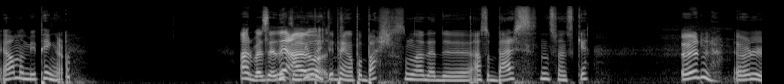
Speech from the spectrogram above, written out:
Ja, men mye penger, da. Arbeidsledig er jo Du brukte penger på bæsj, som det er det du Altså bæsj, den svenske. øl. Øl.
